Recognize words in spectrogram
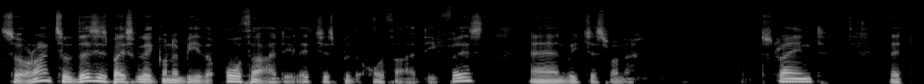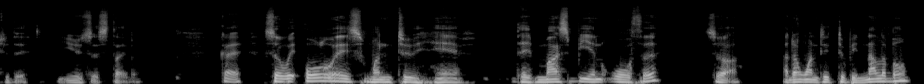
So, all right, so this is basically going to be the author ID. Let's just put the author ID first, and we just want to constraint that to the users table. Okay, so we always want to have, there must be an author. So I don't want it to be nullable.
